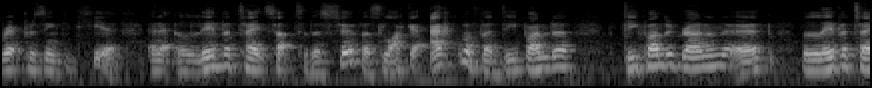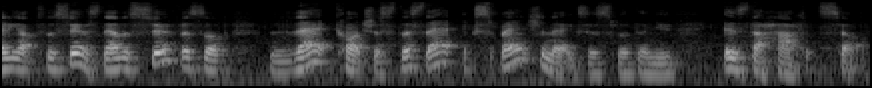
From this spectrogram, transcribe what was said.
represented here and it levitates up to the surface like an aquifer deep under deep underground in the earth levitating up to the surface now the surface of that consciousness that expansion that exists within you is the heart itself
